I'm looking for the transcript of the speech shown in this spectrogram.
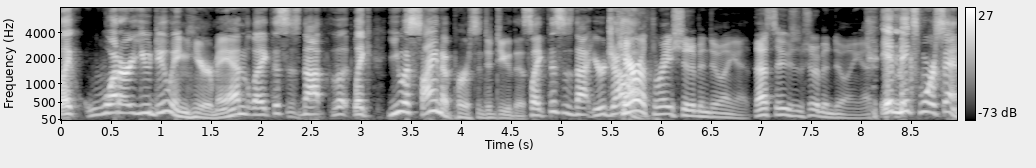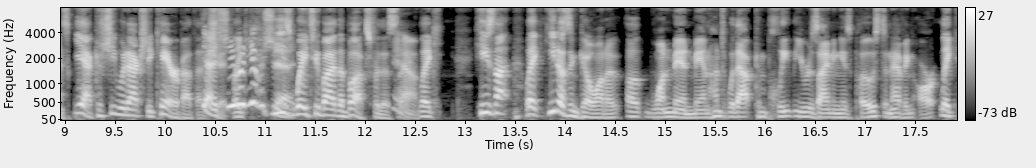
like what are you doing here man like this is not like you assign a person to do this like this is not your job Kara Thrace should have been doing it. That's who should have been doing it. it makes more sense yeah because she would actually care about that shit. Yeah, shit. she would give a shit he's way too by the bucks for this Yeah. thing like he's not like he doesn't go on a, a one-man manhunt without completely resigning his post and having art like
